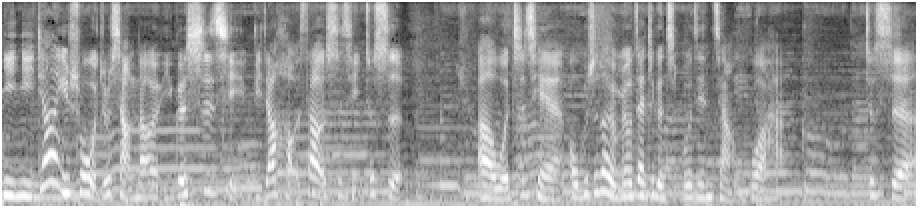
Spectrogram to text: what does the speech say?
你你这样一说，我就想到一个事情，比较好笑的事情，就是，呃，我之前我不知道有没有在这个直播间讲过哈，就是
